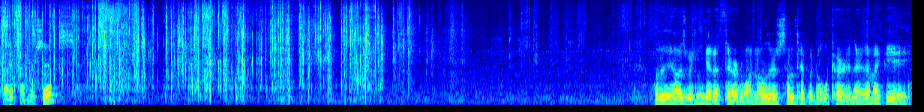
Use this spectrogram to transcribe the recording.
Pack number six. What are the odds we can get a third one? Oh, there's some type of gold card in there. That might be a,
